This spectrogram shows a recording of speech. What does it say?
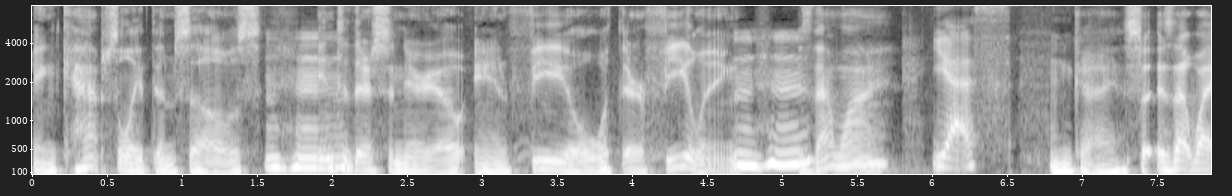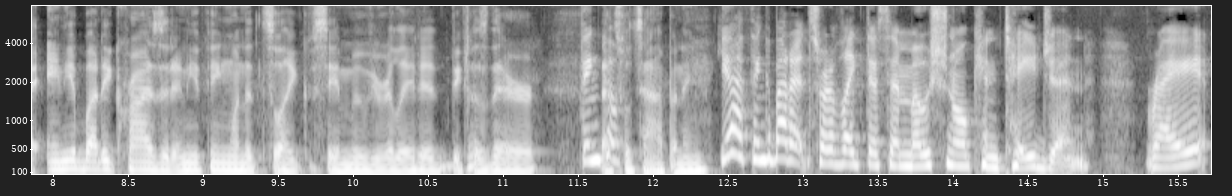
encapsulate themselves mm-hmm. into their scenario and feel what they're feeling. Mm-hmm. Is that why? Yes. Okay. So is that why anybody cries at anything when it's like say movie related because they're think that's of, what's happening? Yeah, think about it sort of like this emotional contagion, right?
